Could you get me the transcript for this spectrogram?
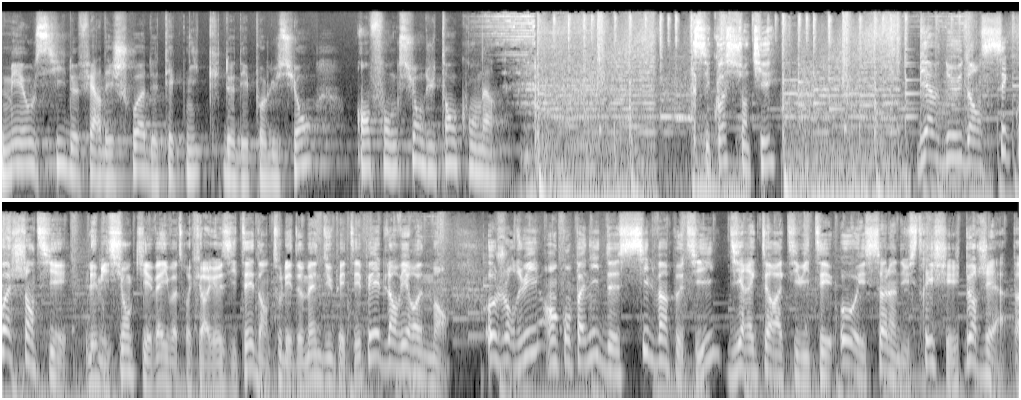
mais aussi de faire des choix de techniques de dépollution en fonction du temps qu'on a. C'est quoi ce chantier? Bienvenue dans C'est quoi ce chantier? L'émission qui éveille votre curiosité dans tous les domaines du BTP et de l'environnement. Aujourd'hui, en compagnie de Sylvain Petit, directeur activité eau et sol industrie chez Burgeap.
